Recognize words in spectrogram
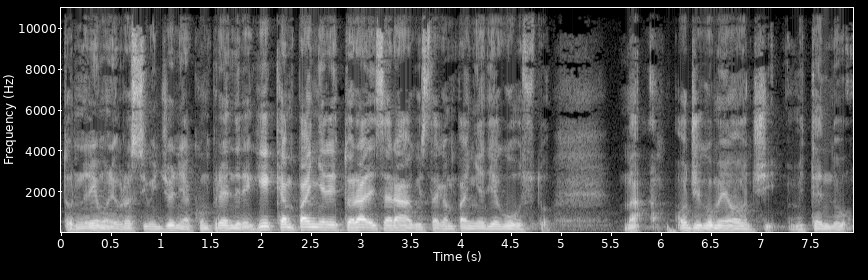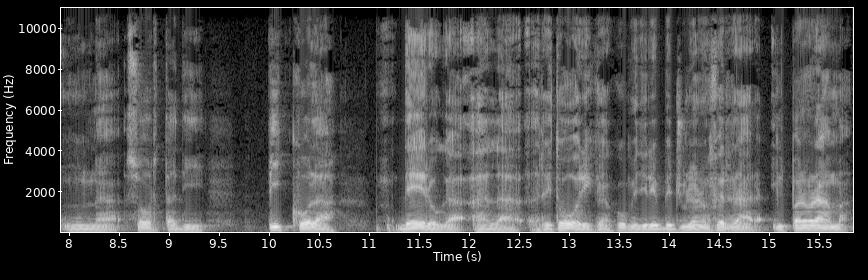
Torneremo nei prossimi giorni a comprendere che campagna elettorale sarà questa campagna di agosto. Ma oggi come oggi, mettendo una sorta di piccola deroga alla retorica, come direbbe Giuliano Ferrara, il panorama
